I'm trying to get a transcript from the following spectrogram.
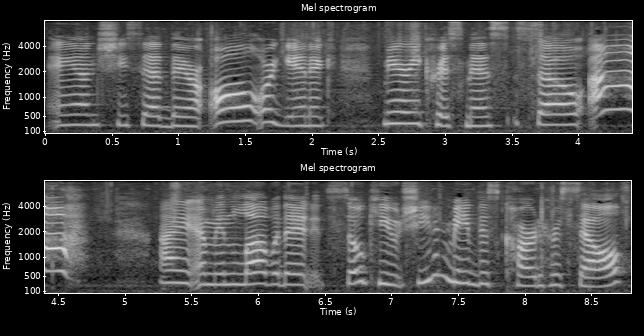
and she said they are all organic. Merry Christmas. So, ah, I am in love with it. It's so cute. She even made this card herself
